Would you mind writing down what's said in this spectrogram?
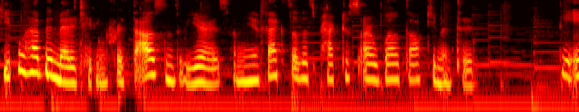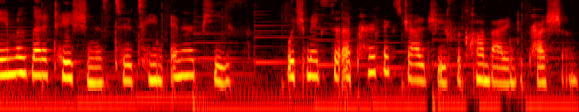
People have been meditating for thousands of years and the effects of this practice are well documented. The aim of meditation is to attain inner peace, which makes it a perfect strategy for combating depression.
